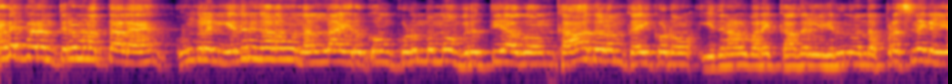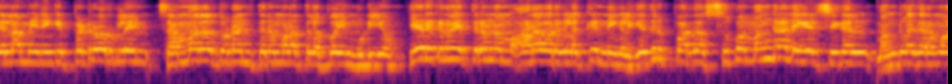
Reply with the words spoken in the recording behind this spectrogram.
நடைபெறும் திருமணத்தால உங்களின் எதிர்காலமும் நல்லா இருக்கும் குடும்பமும் விருத்தியாகும் காதலும் கைகொடும். இதனால் வரை காதலில் இருந்து வந்த பிரச்சனைகள் எல்லாமே நீங்க பெற்றோர்களின் சம்மதத்துடன் திருமணத்துல போய் முடியும். ஏற்கனவே திருமணம் ஆனவர்களுக்கு நீங்கள் எதிர்பார்த்த சுப மங்கள நிகழ்ச்சிகள் மங்களகரமா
